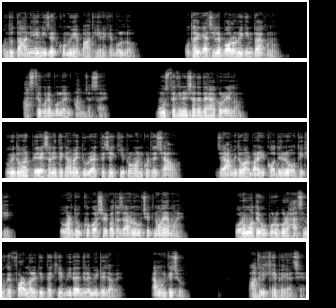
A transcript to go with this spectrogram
অন্তু তা নিয়ে নিজের কনুয়ে বাঁধিয়ে রেখে বলল, কোথায় গেছিলে বলনি কিন্তু এখনও? আস্তে করে বললেন আমজা সাহেব, মুস্তাকিনের সাথে দেখা করে এলাম। তুমি তোমার পেরেশানি থেকে আমায় দূরে রাখতে চাই কি প্রমাণ করতে চাও? যে আমি তোমার বাড়ির কদিনের অতিথি। তোমার দুঃখ কষ্টের কথা জানানো উচিত নয় আমায়। কোনো মতে উপর উপর হাসি মুখে ফর্মালিটি দেখিয়ে বিদায় দিলে মিটে যাবে। এমন কিছু? পাগলি খেপে গেছে।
